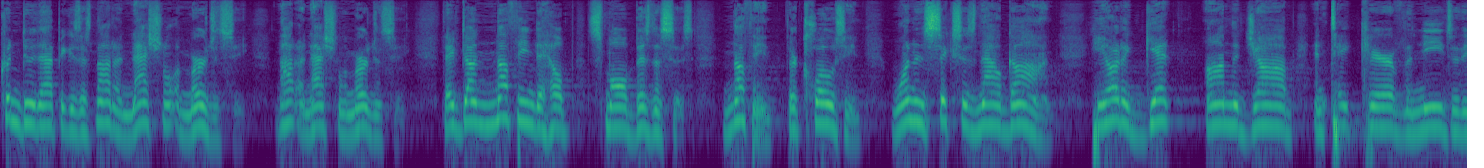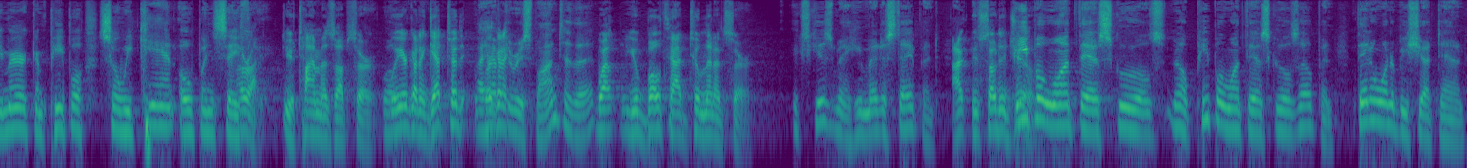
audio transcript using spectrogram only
couldn't do that because it's not a national emergency. Not a national emergency. They've done nothing to help small businesses. Nothing. They're closing. One in six is now gone. He ought to get on the job and take care of the needs of the American people so we can open safely. All right. Your time is up, sir. we are going to get to. The, I we're have gonna, to respond to that. Well, you both had two minutes, sir. Excuse me, he made a statement. I, so did you. People want their schools, no, people want their schools open. They don't want to be shut down.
